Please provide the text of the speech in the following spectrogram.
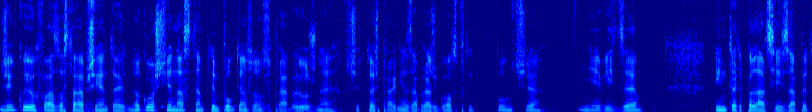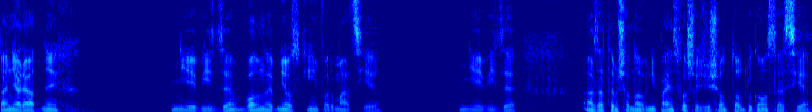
Dziękuję. Uchwała została przyjęta jednogłośnie. Następnym punktem są sprawy różne. Czy ktoś pragnie zabrać głos w tym punkcie? Nie widzę. Interpelacje i zapytania radnych? Nie widzę. Wolne wnioski, informacje? Nie widzę. A zatem, Szanowni Państwo, 62. sesję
